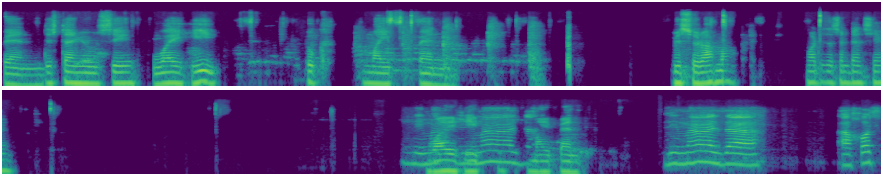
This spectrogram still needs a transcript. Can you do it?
pen. This time you will say why he took my pen. Mr. Rahma, what is the sentence here? Lima, why he limaza, took my pen? Limaza akhos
